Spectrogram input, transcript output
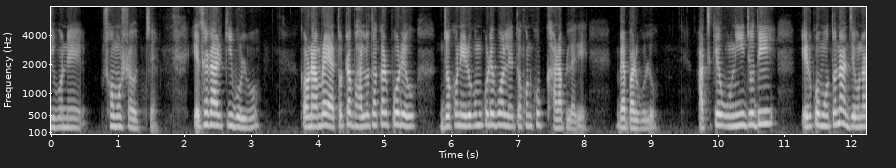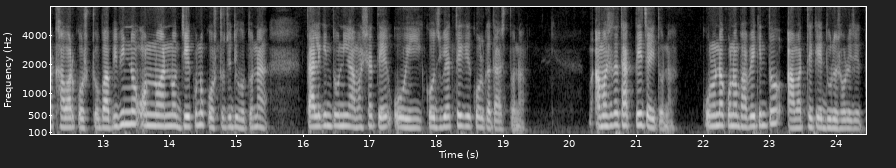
জীবনে সমস্যা হচ্ছে। এছাড়া আর কি বলব? কারণ আমরা এতটা ভালো থাকার পরেও যখন এরকম করে বলে, তখন খুব খারাপ লাগে ব্যাপারগুলো। আজকে উনি যদি এরকম হতো না যে ওনার খাওয়ার কষ্ট বা বিভিন্ন অন্য অন্য যে কোনো কষ্ট যদি হতো না, তাহলে কিন্তু উনি আমার সাথে ওই কোচবিহার থেকে কলকাতা আসতো না। আমার সাথে থাকতেই চাইতো না। কোনো না কোনোভাবে কিন্তু আমার থেকে দূরে সরে যেত।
